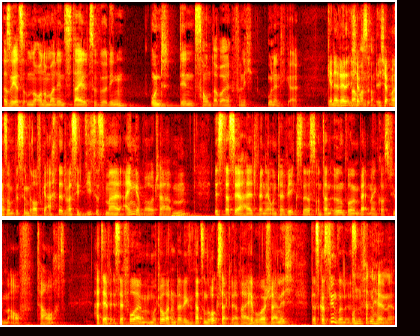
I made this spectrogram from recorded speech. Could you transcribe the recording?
Also jetzt, um auch nochmal den Style zu würdigen und den Sound dabei, fand ich unendlich geil. Generell, ich habe hab mal so ein bisschen drauf geachtet, was sie dieses Mal eingebaut haben, ist, dass er halt, wenn er unterwegs ist und dann irgendwo im Batman-Kostüm auftaucht, hat er, ist er vorher mit dem Motorrad unterwegs und hat so einen Rucksack dabei, wo wahrscheinlich das Kostüm drin ist. Und einen fetten Helm, ja.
